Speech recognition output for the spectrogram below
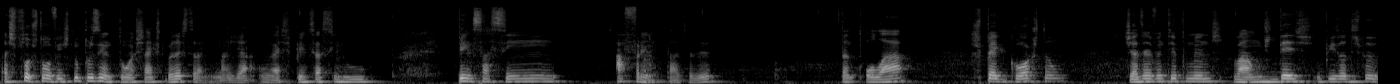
As pessoas que estão a ouvir isto no presente estão a achar isto bem estranho, mas já, um gajo pensa assim no. pensa assim à frente, estás a ver? Portanto, olá, espero que gostam já devem ter pelo menos vá, uns 10 episódios para,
